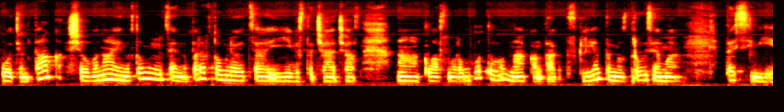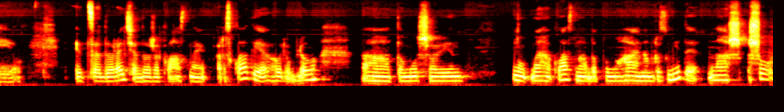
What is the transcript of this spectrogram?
потім так, що вона і не втомлюється, і не перевтомлюється, і їй вистачає час на класну роботу, на контакт з клієнтами, з друзями та сім'єю. І це, до речі, дуже класний розклад. Я його люблю, тому що він ну, мега класно допомагає нам розуміти, наш, що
